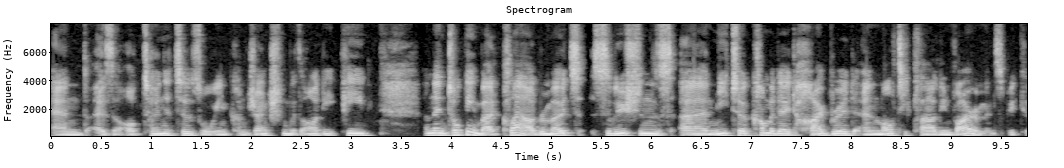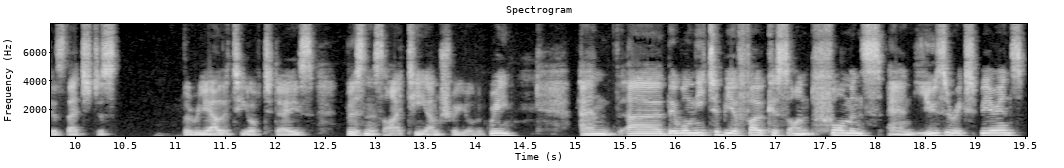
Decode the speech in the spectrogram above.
and as alternatives or in conjunction with RDP. And then talking about cloud, remote solutions uh, need to accommodate hybrid and multi cloud environments because that's just the reality of today's business IT. I'm sure you'll agree. And uh, there will need to be a focus on performance and user experience.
